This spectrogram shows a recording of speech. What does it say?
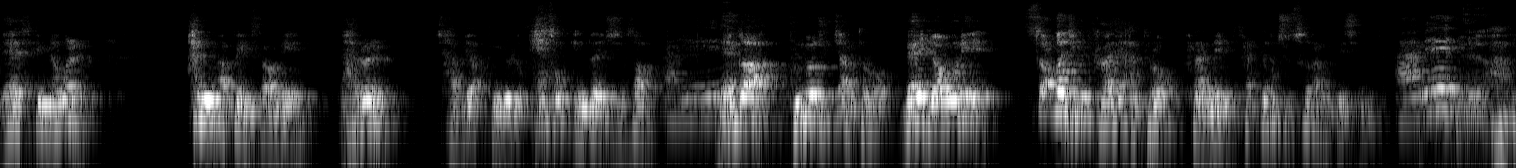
내 생명을 하나님 앞에 있사오니 나를 자비와 긍휼로 계속 인도해 주셔서 아멘. 내가 굶어 죽지 않도록 내 영혼이 썩어짐을 당하지 않도록 하나님 살펴주소라는 뜻입니다. 아멘. 아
